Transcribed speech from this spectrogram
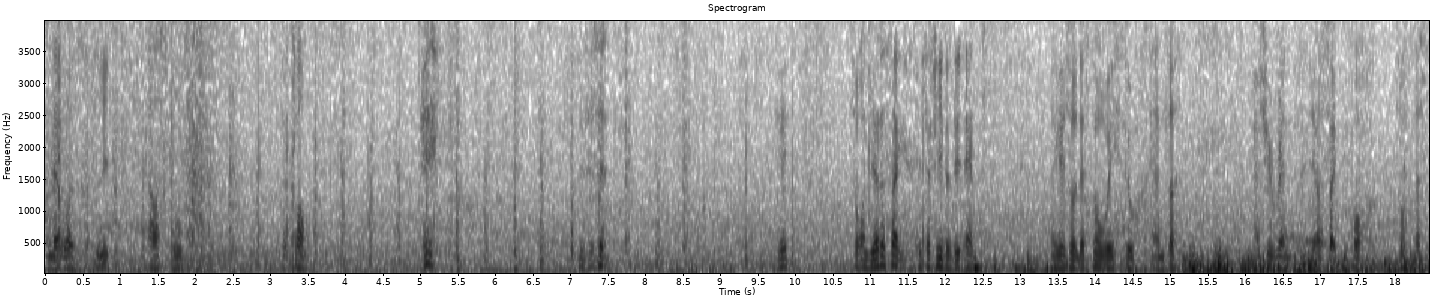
and that will lead us to the Khlong. Okay, this is it. Okay. So on the other side is actually the dead end. Okay, so there's no way to enter. Actually ran the other side before. So let's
